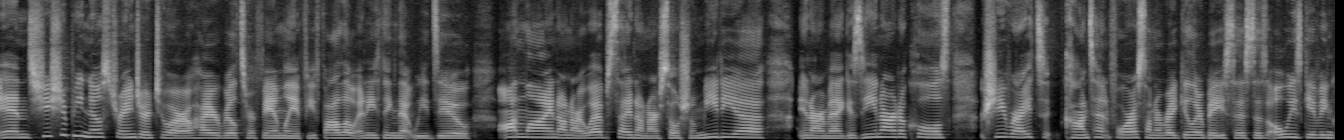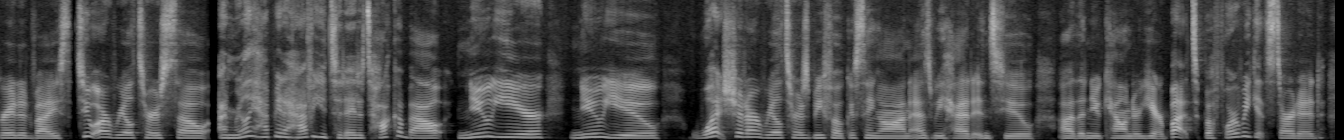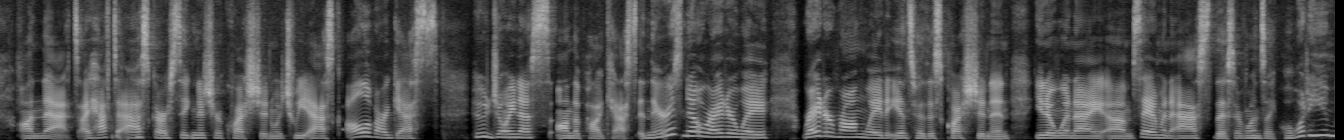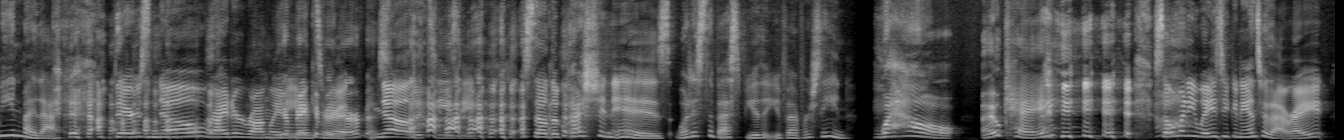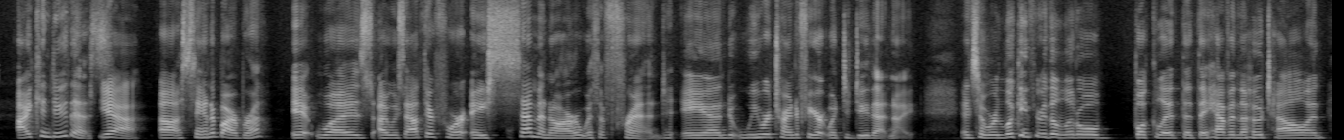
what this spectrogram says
And she should be no stranger to our Ohio Realtor family if you follow anything that we do online, on our website, on our social media, in our magazine articles. She writes content for us on a regular basis, is always giving great advice to our realtors. So I'm really happy to have you today to talk about New Year, New You what should our realtors be focusing on as we head into uh, the new calendar year? But before we get started on that, I have to ask our signature question, which we ask all of our guests who join us on the podcast. And there is no right or way, right or wrong way to answer this question. And you know, when I um, say I'm going to ask this, everyone's like, "Well, what do you mean by that?" There's no right or wrong way You're to making answer me it. nervous. No, it's easy. so the question is, what is the best view that you've ever seen? Wow. Okay. so many ways you can answer that, right? I can do this. Yeah. Uh, Santa Barbara. It was, I was out there for a seminar with a friend, and we were trying to figure out what to do that night. And so we're looking through the little booklet that they have in the hotel, and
